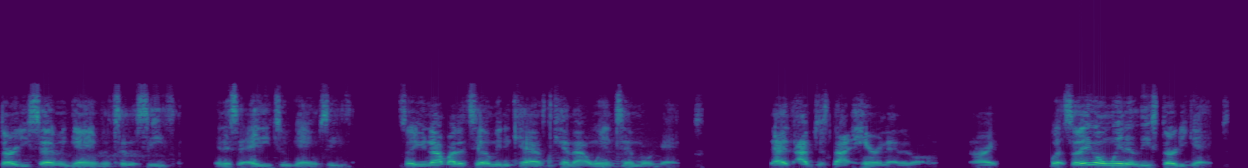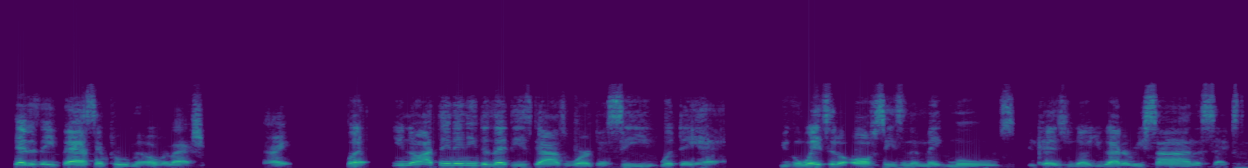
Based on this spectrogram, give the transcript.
37 games into the season, and it's an 82 game season. So you're not about to tell me the Cavs cannot win 10 more games. That, I'm just not hearing that at all. All right, but so they're gonna win at least 30 games. That is a vast improvement over last year. All right, but you know I think they need to let these guys work and see what they have. You can wait till the off season to make moves because you know you got to resign a Sexton.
